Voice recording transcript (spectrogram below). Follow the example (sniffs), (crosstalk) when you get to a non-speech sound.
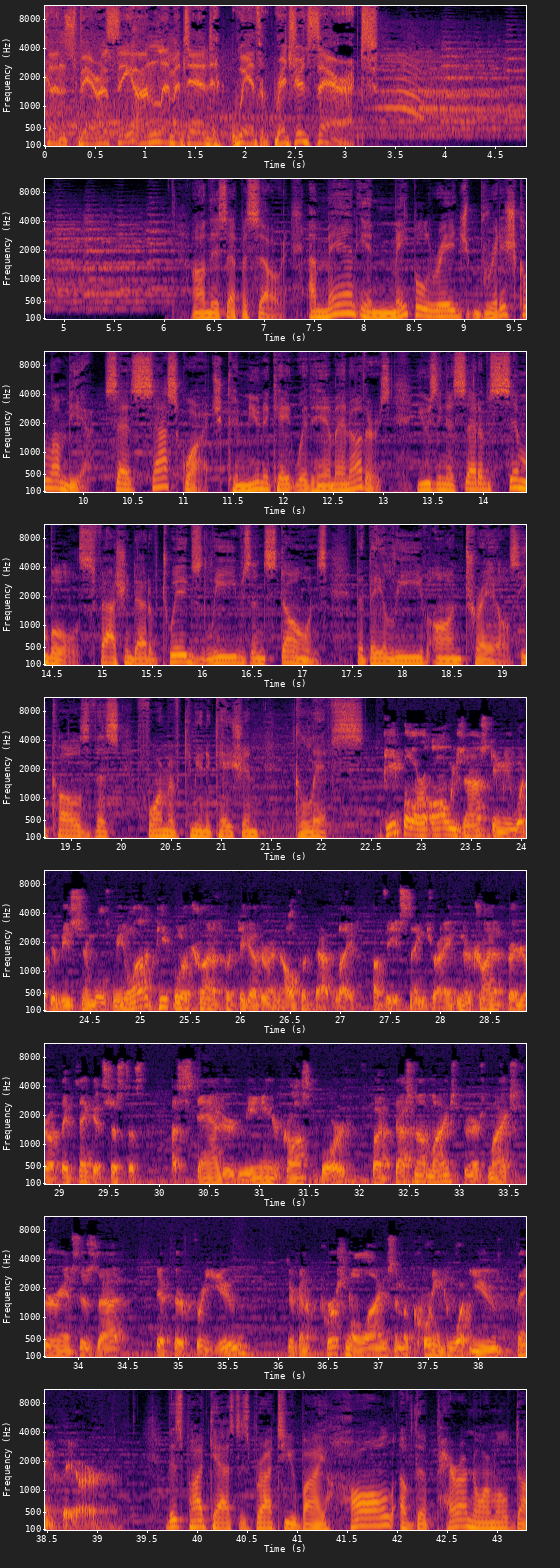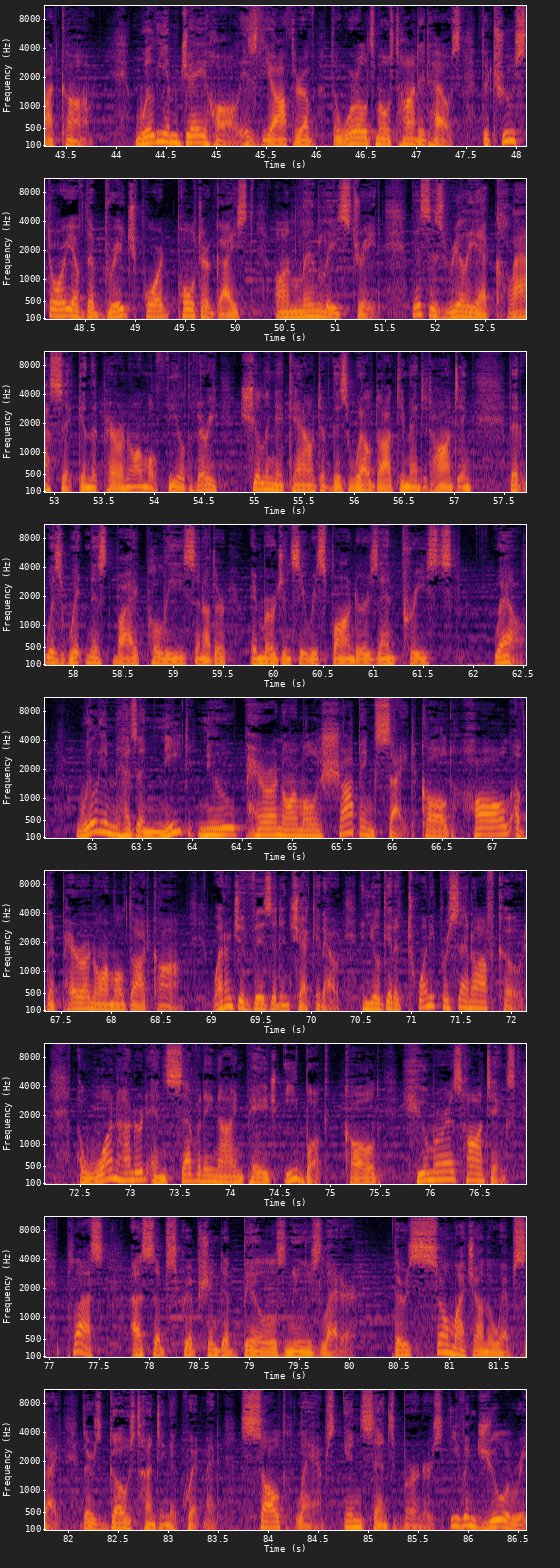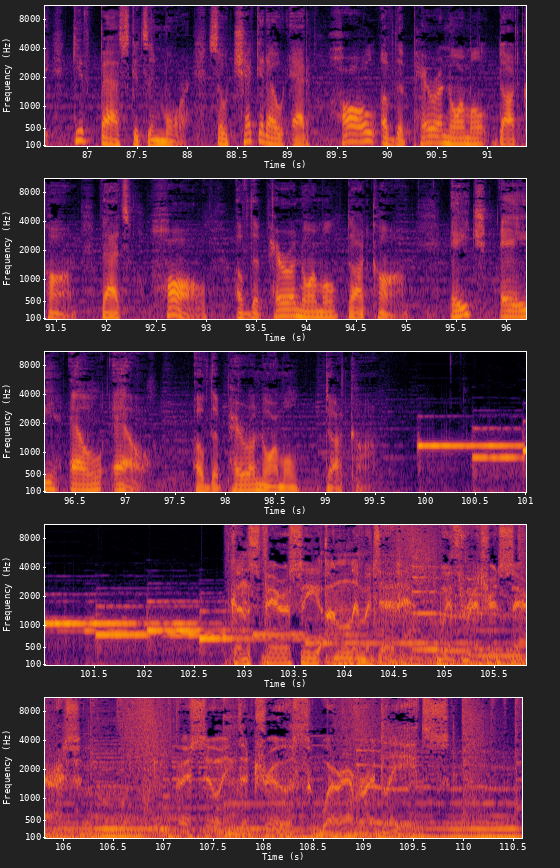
Conspiracy Unlimited with Richard Syrett. On this episode, a man in Maple Ridge, British Columbia says Sasquatch communicate with him and others using a set of symbols fashioned out of twigs, leaves, and stones that they leave on trails. He calls this form of communication glyphs. People are always asking me what do these symbols mean. A lot of people are trying to put together an alphabet like of these things, right? And they're trying to figure out. They think it's just a, a standard meaning across the board, but that's not my experience. My experience is that if they're for you, they're going to personalize them according to what you think they are. This podcast is brought to you by halloftheparanormal.com. William J. Hall is the author of The World's Most Haunted House, the true story of the Bridgeport poltergeist on Lindley Street. This is really a classic in the paranormal field, a very chilling account of this well documented haunting that was witnessed by police and other emergency responders and priests. Well, William has a neat new paranormal shopping site called halloftheparanormal.com. Why don't you visit and check it out? And you'll get a 20% off code, a 179 page ebook called Humorous Hauntings, plus a subscription to Bill's newsletter. There's so much on the website. There's ghost hunting equipment, salt lamps, incense burners, even jewelry, gift baskets, and more. So check it out at halloftheparanormal.com. That's halloftheparanormal.com. H A L L of the paranormal.com. Conspiracy Unlimited with Richard Syrett. Pursuing the truth wherever it leads.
